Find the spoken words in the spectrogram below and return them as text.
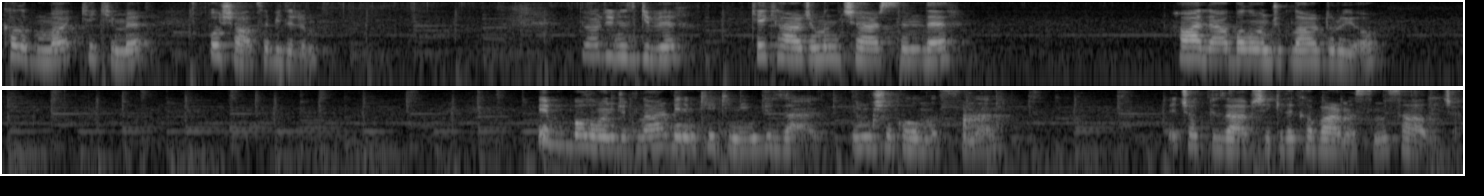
kalıbıma kekimi boşaltabilirim. Gördüğünüz gibi kek harcımın içerisinde hala baloncuklar duruyor. Ve bu baloncuklar benim kekimin güzel, yumuşak olmasını ve çok güzel bir şekilde kabarmasını sağlayacak.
